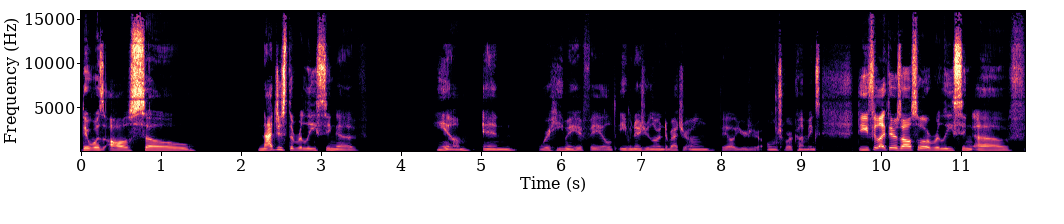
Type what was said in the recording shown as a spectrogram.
there was also not just the releasing of him and where he may have failed, even as you learned about your own failures, your own shortcomings, do you feel like there's also a releasing of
